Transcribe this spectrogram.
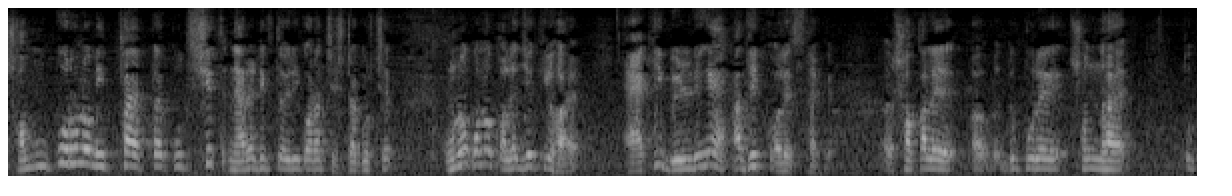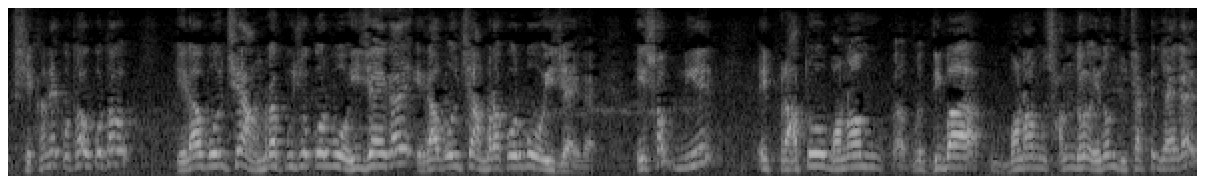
সম্পূর্ণ মিথ্যা একটা কুৎসিত ন্যারেটিভ তৈরি করার চেষ্টা করছে কোনো কোনো কলেজে কি হয়, একই বিল্ডিং এ একাধিক কলেজ থাকে। সকালে দুপুরে, সন্ধ্যায়। তো সেখানে কোথাও কোথাও এরা বলছে, আমরা পুজো করব ওই জায়গায়, এরা বলছে, আমরা করব ওই জায়গায়। এসব নিয়ে এই প্রাত, বনাম দিবা, বনাম, সান্ধ্য এরম দু চারটে জায়গায়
